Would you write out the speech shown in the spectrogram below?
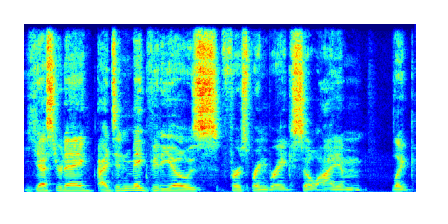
yesterday. I didn't make videos for spring break, so I am like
